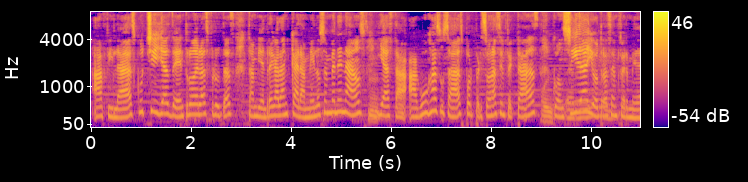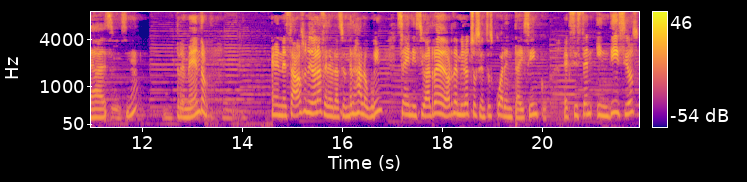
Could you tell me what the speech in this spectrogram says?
afiladas cuchillas dentro de las frutas, también regalan caramelos envenenados Mm. y hasta agujas usadas por personas infectadas Uy. con SIDA y otras enfermedades. Sí, ¿Mm? Tremendo. En Estados Unidos la celebración del Halloween se inició alrededor de 1845. Existen indicios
